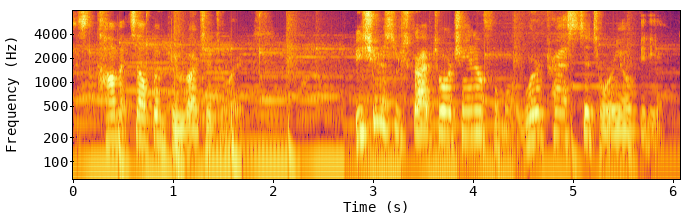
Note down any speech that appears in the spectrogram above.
as comments help improve our tutorials. Be sure to subscribe to our channel for more WordPress tutorial videos.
